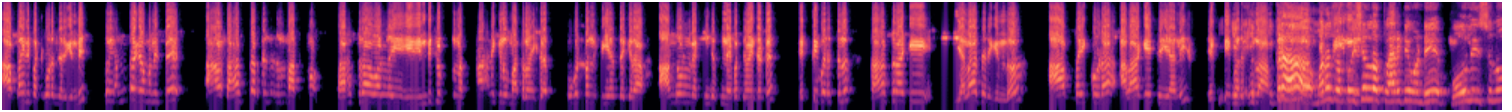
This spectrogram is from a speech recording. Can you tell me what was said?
ఆ అబ్బాయిని పట్టుకోవడం జరిగింది సో ఎంత గమనిస్తే ఆ సహస్ర తల్లిదండ్రులు మాత్రం సహస్ర వాళ్ళ ఇంటి చుట్టూ ఉన్న స్థానికులు మాత్రం ఇక్కడ కూకట్పల్లి పిఎస్ దగ్గర ఆందోళన వ్యక్తం చేస్తున్న నేపథ్యం ఏంటంటే ఎట్టి పరిస్థితులు సహస్రాకి ఎలా జరిగిందో ఆ అబ్బాయి కూడా అలాగే చేయాలి. ఇక్కడ మనోజ్ ఒక విషయంలో క్లారిటీ ఇవ్వండి. పోలీసులు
